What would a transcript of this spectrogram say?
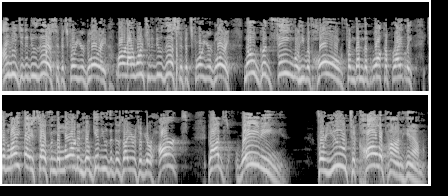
I need you to do this if it's for your glory. Lord, I want you to do this if it's for your glory. No good thing will he withhold from them that walk uprightly. Delight thyself in the Lord and he'll give you the desires of your heart. God's waiting for you to call upon him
